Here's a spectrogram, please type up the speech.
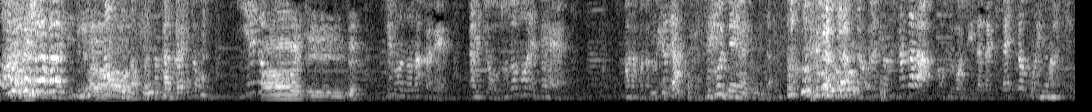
はいきます暖かいといえども自分の中で体調を整えてまだまだ冬ですすごい恋愛みたい体調管理をしながらお過ごしいただきたいと思います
